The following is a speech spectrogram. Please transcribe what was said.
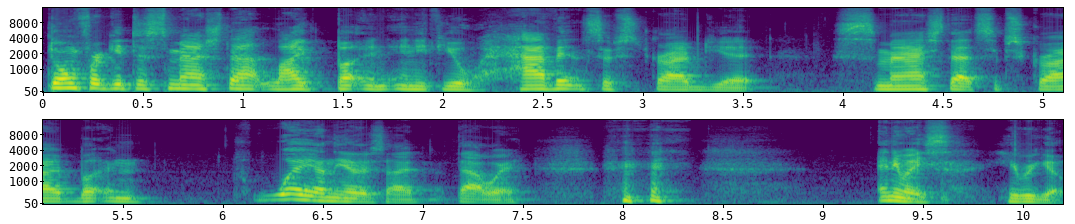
don't forget to smash that like button. And if you haven't subscribed yet, smash that subscribe button way on the other side, that way. Anyways, here we go.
